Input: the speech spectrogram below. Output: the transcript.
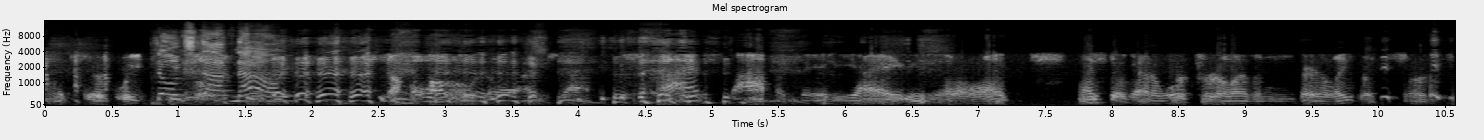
that's, we- Don't stop now. No, no, I'm stopping. I'm stopping, baby. I, you know, I, I still got to work for eleven, barely, but sort of.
